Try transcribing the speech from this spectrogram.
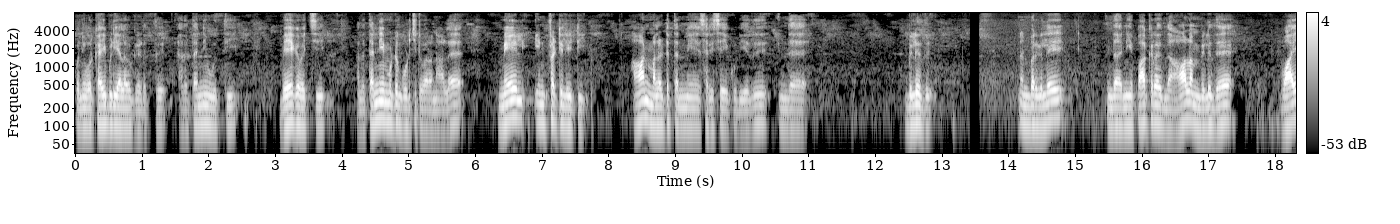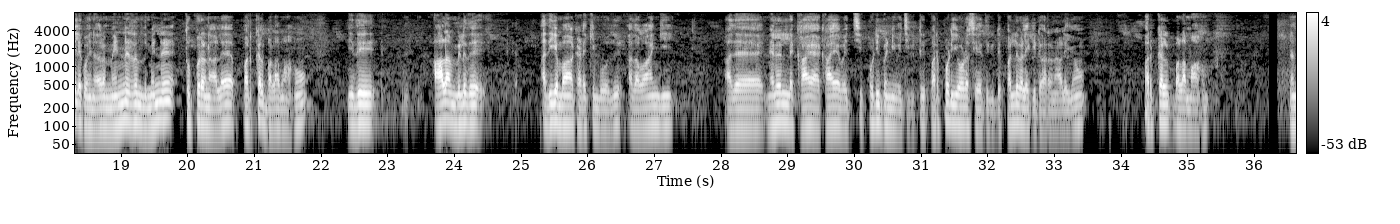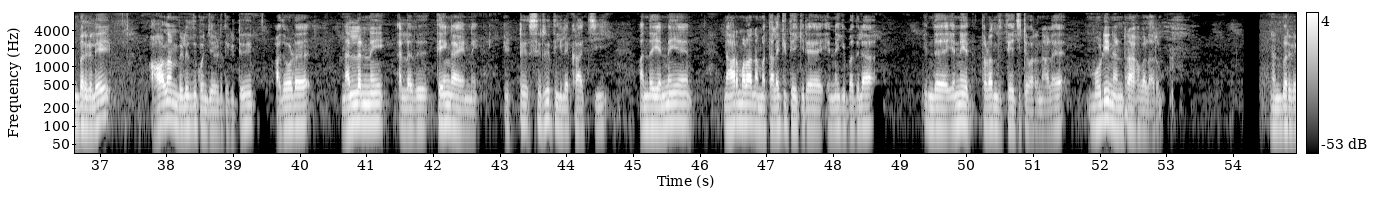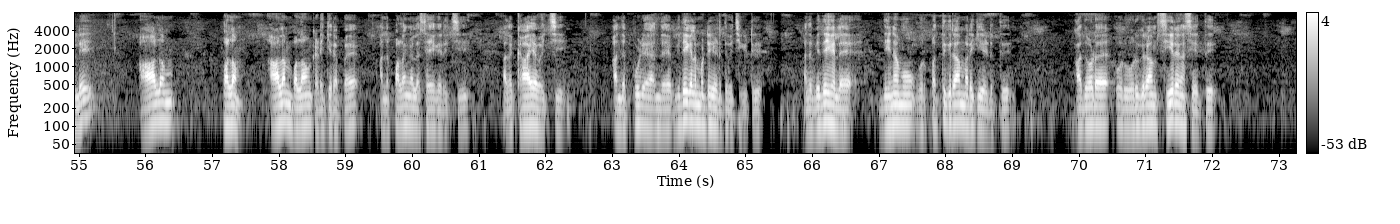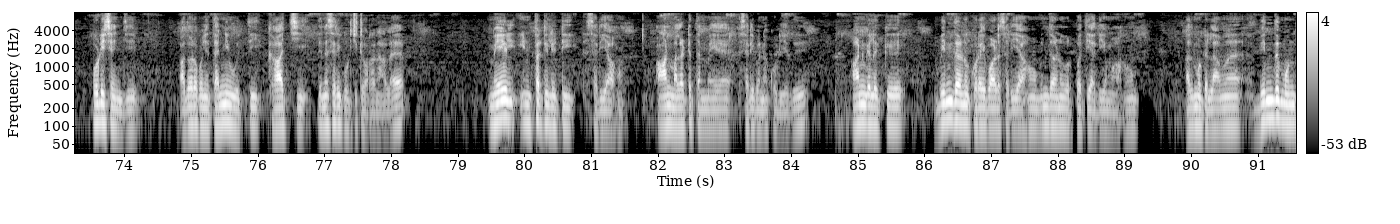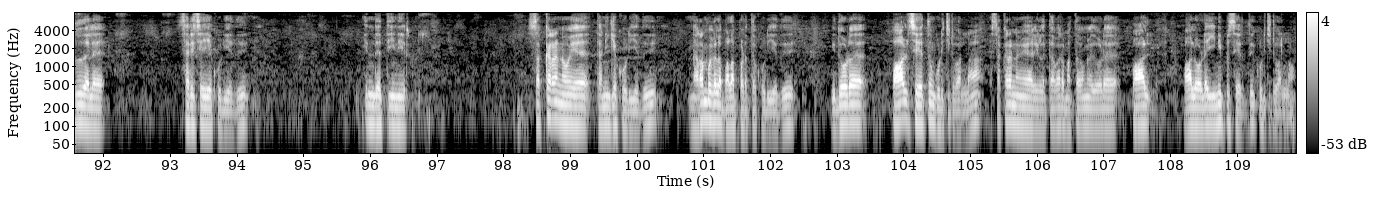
கொஞ்சம் ஒரு கைப்பிடி அளவுக்கு எடுத்து அதை தண்ணி ஊற்றி வேக வச்சு அந்த தண்ணியை மட்டும் குடிச்சிட்டு வரனால மேல் இன்ஃபர்டிலிட்டி ஆண் மலட்டுத்தன்மையை சரி செய்யக்கூடியது இந்த விழுது. நண்பர்களே இந்த நீங்கள் பார்க்குற இந்த ஆழம் விழுத வாயில் கொஞ்சம் நேரம் மென்னு இருந்து மென்று துப்புறனால பற்கள் பலமாகும். இது ஆழம் விழுது அதிகமாக கிடைக்கும்போது அதை வாங்கி அதை நிழலில் காய காய வச்சு பொடி பண்ணி வச்சுக்கிட்டு பற்பொடியோடு சேர்த்துக்கிட்டு பல் விளக்கிட்டு வரனாலையும் பற்கள் பலமாகும். நண்பர்களே ஆழம் விழுது கொஞ்சம் எடுத்துக்கிட்டு அதோட நல்லெண்ணெய் அல்லது தேங்காய் எண்ணெய் இட்டு சிறு தீயில காய்ச்சி அந்த எண்ணெயை நார்மலாக நம்ம தலைக்கு தேய்க்கிற எண்ணெய்க்கு பதிலாக இந்த எண்ணெயை தொடர்ந்து தேய்ச்சிட்டு வரனால முடி நன்றாக வளரும். நண்பர்களே ஆலம் பழம் ஆலம் பழம் கிடைக்கிறப்ப அந்த பழங்களை சேகரித்து அதை காய வச்சு அந்த புழி அந்த விதைகளை மட்டும் எடுத்து வச்சுக்கிட்டு அந்த விதைகளை தினமும் ஒரு பத்து கிராம் வரைக்கும் எடுத்து அதோட ஒரு ஒரு கிராம் சீரகம் சேர்த்து பொடி செஞ்சு அதோட கொஞ்சம் தண்ணி ஊற்றி காய்ச்சி தினசரி குடிச்சிட்டு வரனால மேல் இன்ஃபர்டிலிட்டி சரியாகும். ஆண் மலட்டுத்தன்மையை சரி பண்ணக்கூடியது. ஆண்களுக்கு விந்தணு குறைபாடு சரியாகும் விந்தணு உற்பத்தி அதிகமாகும். அது மட்டும் இல்லாமல் விந்து முந்துதலை சரி செய்யக்கூடியது. இந்த தீநீர் சக்கரை நோயை தணிக்கக்கூடியது நரம்புகளை பலப்படுத்தக்கூடியது. இதோட பால் சேர்த்தும் குடிச்சிட்டு வரலாம். சக்கரை நோயாளிகளை தவிர மற்றவங்க இதோட பால் பாலோட இனிப்பு சேர்த்து குடிச்சிட்டு வரலாம்.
